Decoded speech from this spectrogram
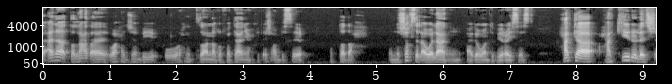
فأنا طلعت على واحد جنبي ورحنا طلعنا غرفة تانية وحكيت إيش عم بيصير. اتضح إنه الشخص الأولاني I don't want to be racist حكى حكي له لش...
